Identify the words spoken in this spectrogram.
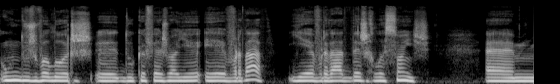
um dos valores uh, do Café Joyeux é a verdade e é a verdade das relações. Um,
